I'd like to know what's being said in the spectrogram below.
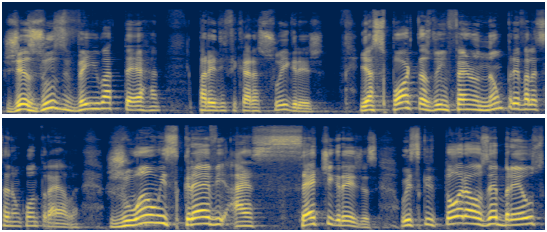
Jesus veio à terra para edificar a sua igreja, e as portas do inferno não prevalecerão contra ela. João escreve às sete igrejas. O escritor aos Hebreus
